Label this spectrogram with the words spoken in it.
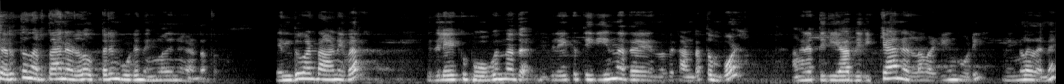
ചെറുത്ത് നിർത്താനുള്ള ഉത്തരം കൂടി നിങ്ങൾ തന്നെ കണ്ടെത്തും. എന്തുകൊണ്ടാണ് ഇവർ ഇതിലേക്ക് പോകുന്നത് ഇതിലേക്ക് തിരിയുന്നത് എന്നത് കണ്ടെത്തുമ്പോൾ അങ്ങനെ തിരിയാതിരിക്കാനുള്ള വഴിയും കൂടി നിങ്ങൾ തന്നെ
